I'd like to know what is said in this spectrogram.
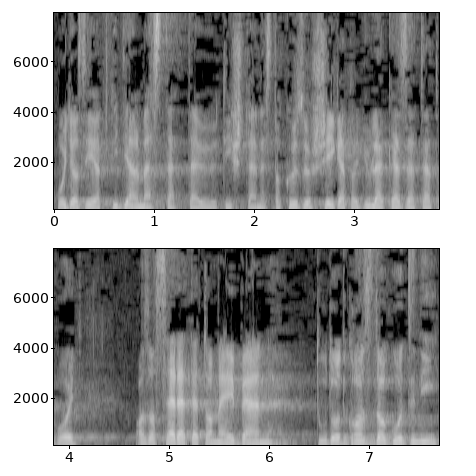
hogy azért figyelmeztette őt Isten, ezt a közösséget, a gyülekezetet, hogy az a szeretet, amelyben tudod gazdagodni,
